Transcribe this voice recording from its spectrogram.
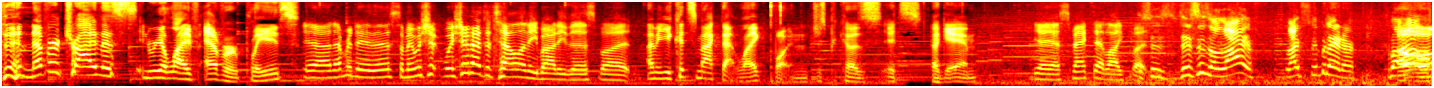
Never try this in real life ever, please. Yeah, never do this. I mean, we should we shouldn't have to tell anybody this, but I mean, you could smack that like button just because it's a game. yeah, yeah, smack that like button. This button. is this is a life. Life simulator. Come on, Uh-oh.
